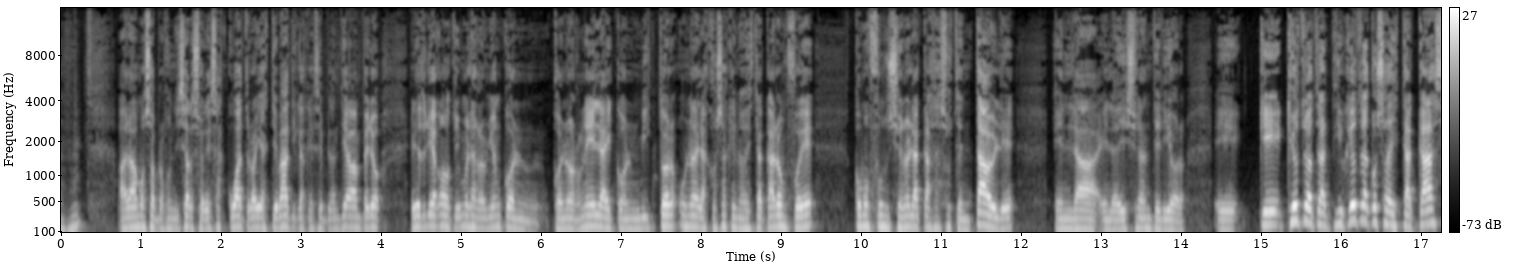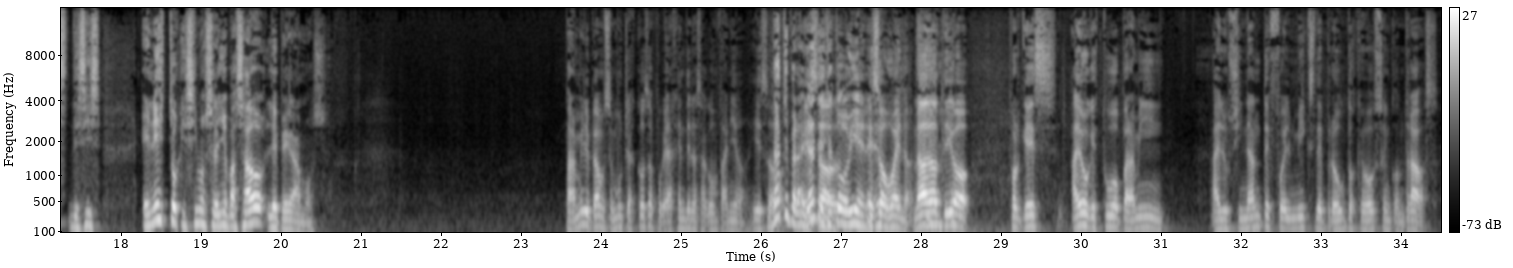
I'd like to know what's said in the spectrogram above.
Ahora vamos a profundizar sobre esas cuatro áreas temáticas que se planteaban, pero el otro día cuando tuvimos la reunión con, con Ornella y con Víctor, una de las cosas que nos destacaron fue cómo funcionó la casa sustentable en la, en la edición anterior. Eh, ¿qué, ¿Qué otro atractivo, qué otra cosa destacás? Decís, en esto que hicimos el año pasado le pegamos. Para mí le pegamos en muchas cosas porque la gente nos acompañó. Y eso, Date para adelante, está todo bien. ¿eh? Eso es bueno. No, no, digo, porque es algo que estuvo para mí alucinante fue el mix de productos que vos encontrabas.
